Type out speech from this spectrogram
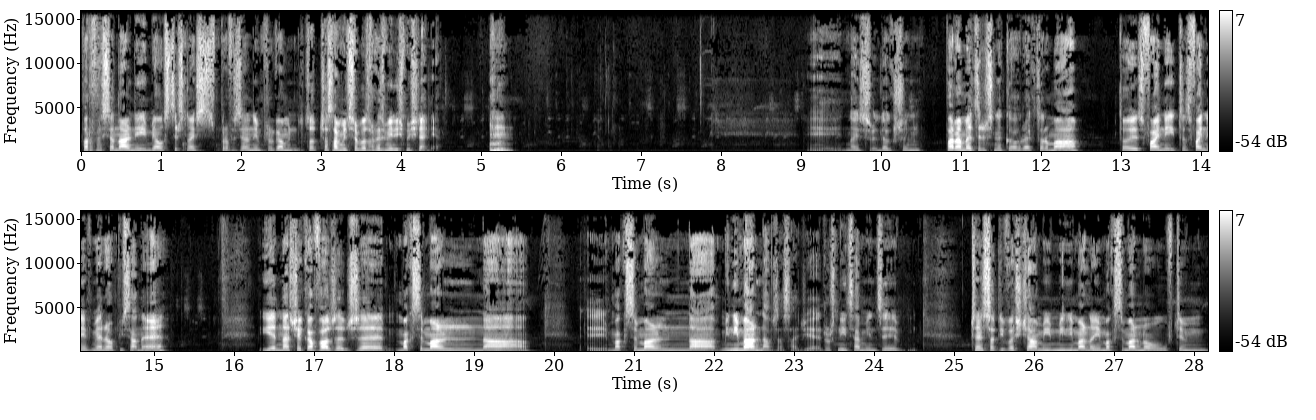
profesjonalnie i miał styczność z profesjonalnymi programami, no to czasami trzeba trochę zmienić myślenie. Noise Reduction parametryczny korektor ma. To jest fajne i to jest fajnie w miarę opisane. Jedna ciekawa rzecz, że maksymalna y, maksymalna, minimalna w zasadzie różnica między częstotliwościami minimalną i maksymalną w tym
